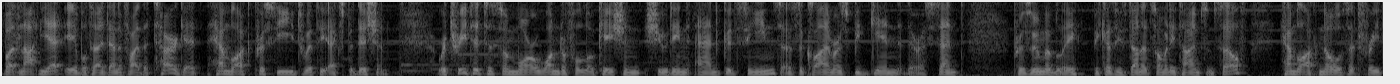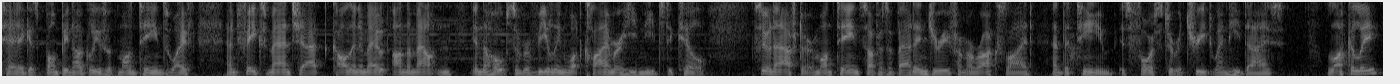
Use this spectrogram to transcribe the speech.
but not yet able to identify the target, Hemlock proceeds with the expedition. We're treated to some more wonderful location shooting and good scenes as the climbers begin their ascent. Presumably, because he's done it so many times himself, Hemlock knows that Freytag is bumping uglies with Montaigne's wife and fakes Manchat, calling him out on the mountain in the hopes of revealing what climber he needs to kill. Soon after, Montaigne suffers a bad injury from a rock slide, and the team is forced to retreat when he dies. Luckily,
